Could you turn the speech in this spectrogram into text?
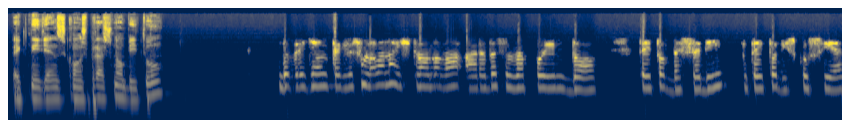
Pekný deň z konšpiračného bytu. Dobrý deň, takže som Elena Ištvánová a rada sa zapojím do tejto besedy, tejto diskusie.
